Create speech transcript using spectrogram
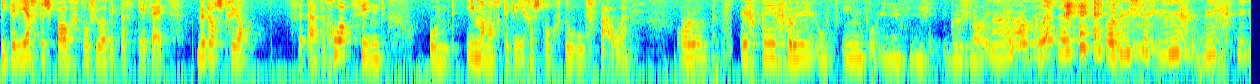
bei der leichten Sprache darauf schauen, dass die Sätze möglichst kurz also kurz sind und immer nach der gleichen Struktur aufbauen. Und ich bin ein bisschen auf Info easy geschneuert. Ah, was, ist denn, was ist denn euch wichtig?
